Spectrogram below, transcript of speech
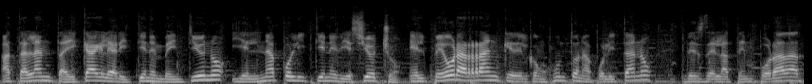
Atalanta y Cagliari tienen 21 y el Napoli tiene 18. El peor arranque del conjunto napolitano desde la temporada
